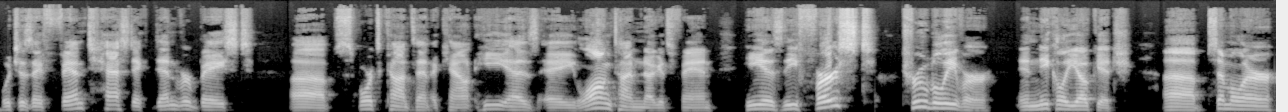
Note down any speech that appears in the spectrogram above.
which is a fantastic Denver-based uh, sports content account. He is a longtime Nuggets fan. He is the first true believer in Nikola Jokic. Uh, similar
